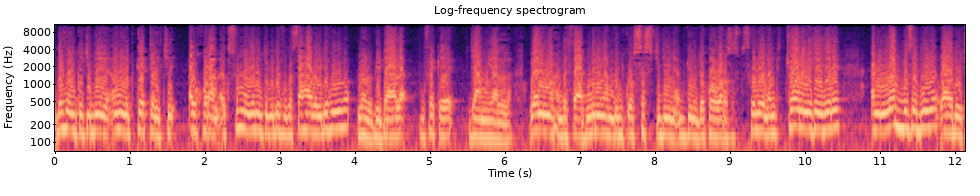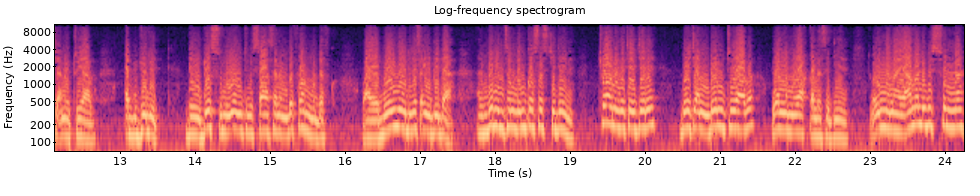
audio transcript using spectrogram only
دفن كو جدينة. أم لبكتل القرآن السنة ينم تبي دفو كصحابة يدفو يبا لو بدع لا. بفك جامو يلا والمحدثات مرين هم دين قصص جدينة. أبجي الدكو ورصص بسكلي لانك چون نتيجري أن نبس دينة وايدو تأمي تياب أبجي day gëstu lu yonente bi sallam defoon mu def ko waaye boo ñëw di def ay bidaa ak mbir yi sam dañ ko sos ci diine coono nga cay jëlee doo ci am benn tuyaaba wala mu yàqal sa diine wa innama yaamalu bi sunna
